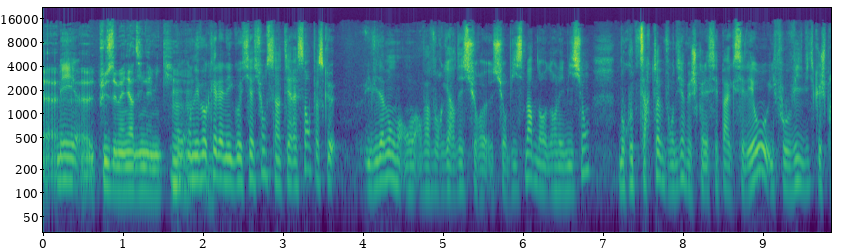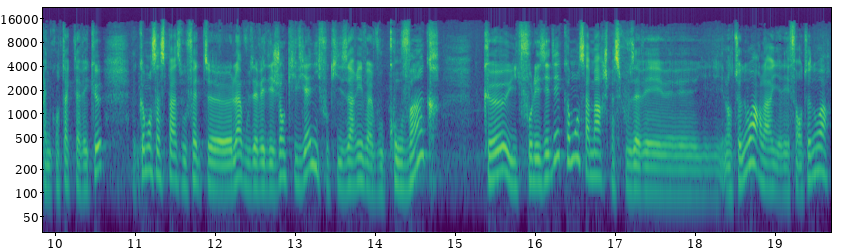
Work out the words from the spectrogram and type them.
euh, Mais- euh, plus de manière dynamique. On, on évoquait la négociation, c'est intéressant parce que, évidemment, on, va vous regarder sur, sur Bismart dans, dans l'émission. Beaucoup de startups vont dire Mais je ne connaissais pas Axeléo, il faut vite, vite que je prenne contact avec eux. Comment ça se passe? Vous faites là, vous avez des gens qui viennent, il faut qu'ils arrivent à vous convaincre qu'il faut les aider. Comment ça marche? Parce que vous avez euh, l'entonnoir, là, il y a l'effet entonnoir.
